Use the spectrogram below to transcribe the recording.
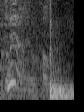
干吗？有靠。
